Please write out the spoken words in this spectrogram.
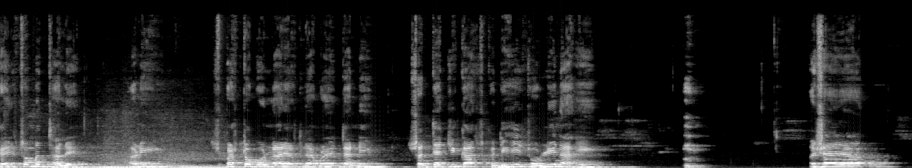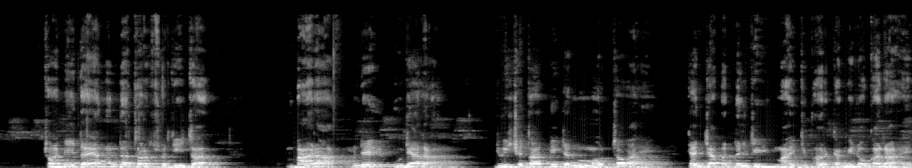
गैरसमज झाले आणि स्पष्ट बोलणारे असल्यामुळे त्यांनी सत्याची कास कधीही सोडली नाही. अशा या स्वामी दयानंद सरस्वतीचा बारा म्हणजे उद्याला द्विशताब्दी जन्म महोत्सव आहे. त्यांच्याबद्दलची माहिती फार कमी लोकांना आहे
